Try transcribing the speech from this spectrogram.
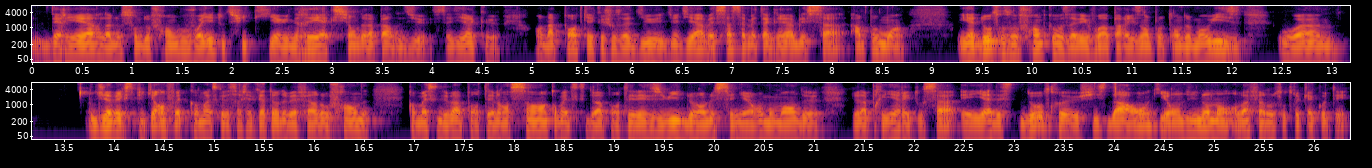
derrière la notion d'offrande, vous voyez tout de suite qu'il y a une réaction de la part de Dieu. C'est-à-dire qu'on apporte quelque chose à Dieu et Dieu dit, ah ben ça, ça m'est agréable et ça, un peu moins. Il y a d'autres offrandes que vous allez voir, par exemple, au temps de Moïse, où Dieu avait expliqué en fait comment est-ce que le sacrificateur devait faire l'offrande, comment est-ce qu'il devait apporter l'encens, comment est-ce qu'il devait apporter les huiles devant le Seigneur au moment de, la prière et tout ça. Et il y a d'autres fils d'Aaron qui ont dit non, non, on va faire notre truc à côté.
